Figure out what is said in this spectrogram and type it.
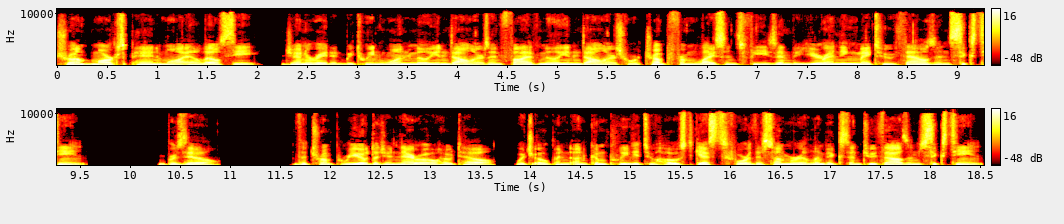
Trump Marks Panama LLC, generated between $1 million and $5 million for Trump from license fees in the year ending May 2016. Brazil. The Trump Rio de Janeiro Hotel, which opened uncompleted to host guests for the Summer Olympics in 2016.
